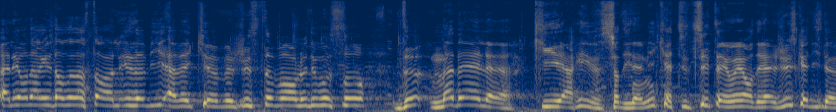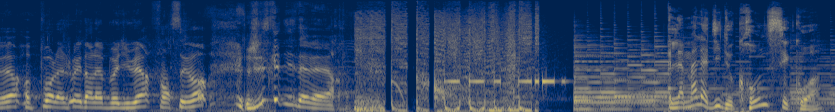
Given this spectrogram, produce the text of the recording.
Allez, on arrive dans un instant, les amis, avec euh, justement le nouveau son de Mabel qui arrive sur Dynamique. À tout de suite, et ouais, on est là jusqu'à 19h pour la jouer dans la bonne humeur, forcément, jusqu'à 19h. La maladie de Crohn, c'est quoi?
